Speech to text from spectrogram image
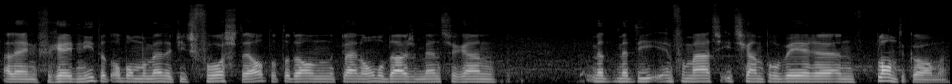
Alleen vergeet niet dat op het moment dat je iets voorstelt, dat er dan een kleine honderdduizend mensen gaan met, met die informatie iets gaan proberen een plan te komen.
